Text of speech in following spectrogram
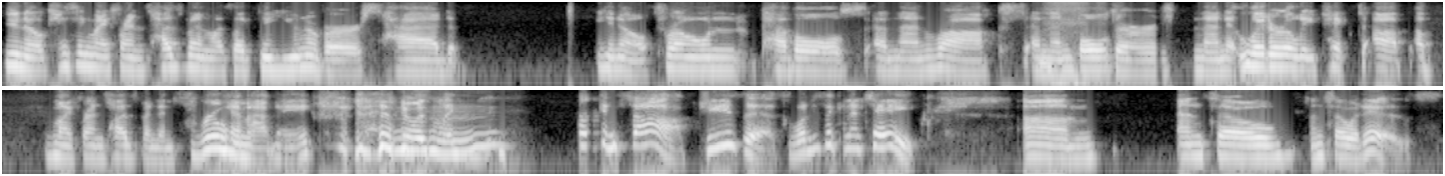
you know, kissing my friend's husband was like the universe had you know, thrown pebbles and then rocks and then boulders. And then it literally picked up a, my friend's husband and threw him at me. and it was like, mm-hmm. freaking stop. Jesus, what is it going to take? Um, and so, and so it is.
